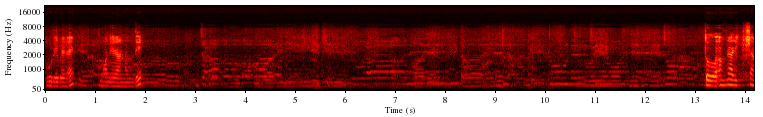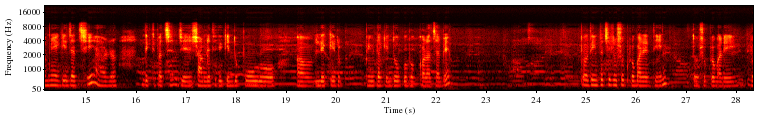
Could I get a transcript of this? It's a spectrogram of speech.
ঘুরে বেড়ায় মনের আনন্দে। তো আমরা আরেকটু সামনে এগিয়ে যাচ্ছি আর দেখতে পাচ্ছেন যে সামনে থেকে কিন্তু পুরো লেকের ভিউটা কিন্তু উপভোগ করা যাবে। তো দিনটা ছিল শুক্রবারের দিন, তো শুক্রবারে একটু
